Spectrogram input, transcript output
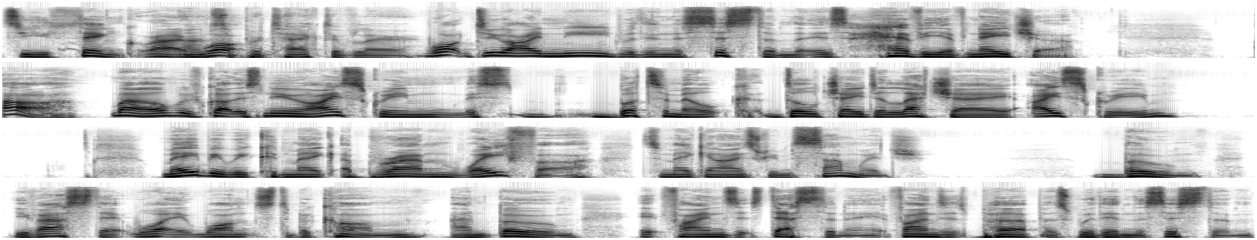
so you think right a what protective layer. what do I need within a system that is heavy of nature? Ah, well, we've got this new ice cream, this buttermilk dulce de leche ice cream. Maybe we could make a bran wafer to make an ice cream sandwich. Boom. You've asked it what it wants to become, and boom, it finds its destiny. It finds its purpose within the system.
